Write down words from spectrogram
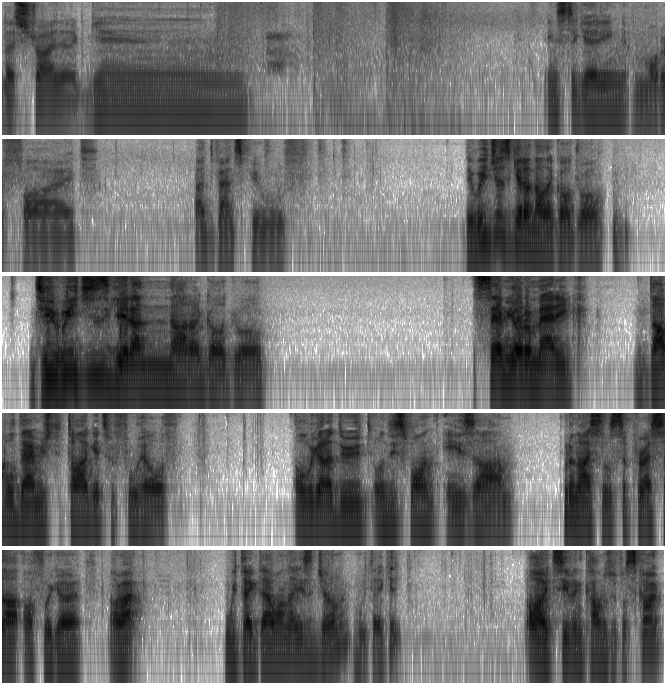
Let's try that again. Instigating modified advanced Beowulf. Did we just get another god roll? Did we just get another god roll? Semi-automatic, double damage to targets with full health. All we gotta do on this one is um, put a nice little suppressor, off we go. Alright, we take that one ladies and gentlemen, we take it. Oh, it even comes with a scope.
